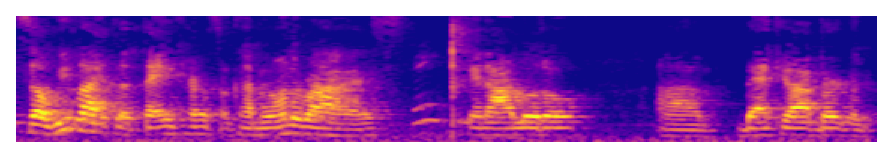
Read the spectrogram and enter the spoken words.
So we like to thank her for coming on the rise in our little um, backyard burger.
